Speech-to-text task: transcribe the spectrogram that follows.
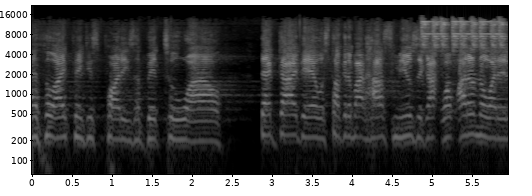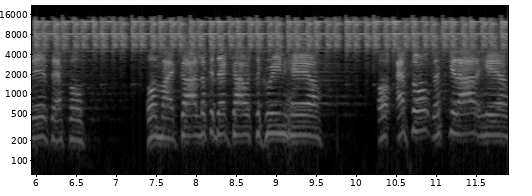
Ethel, I think his party's a bit too wild. That guy there was talking about house music. I, well, I don't know what it is, Ethel. Oh my God, look at that guy with the green hair. Oh, Ethel, let's get out of here.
